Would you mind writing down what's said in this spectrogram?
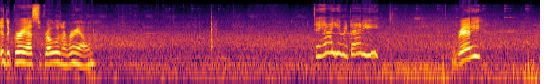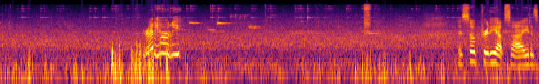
in the grass rolling around. Say hi, everybody. Ready? You ready, Harley? It's so pretty outside. It's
